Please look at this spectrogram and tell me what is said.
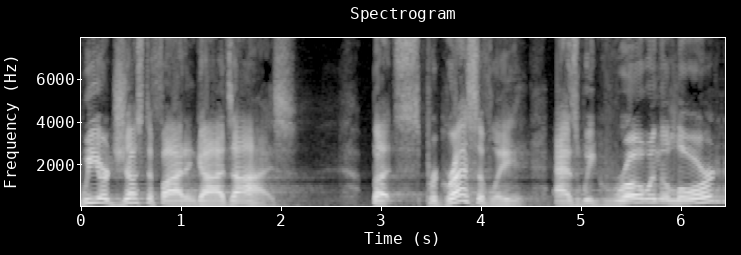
we are justified in God's eyes. But progressively, as we grow in the Lord,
